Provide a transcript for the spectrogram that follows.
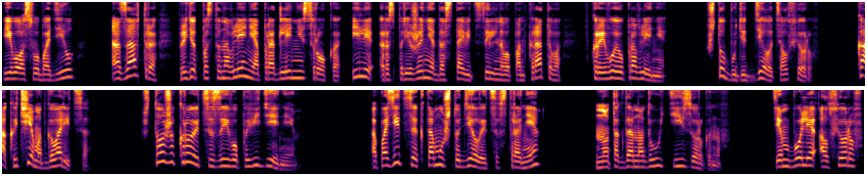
его освободил, а завтра придет постановление о продлении срока или распоряжение доставить сильного Панкратова в Краевое управление. Что будет делать Алферов? Как и чем отговориться? Что же кроется за его поведением? Оппозиция к тому, что делается в стране? Но тогда надо уйти из органов. Тем более Алферов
